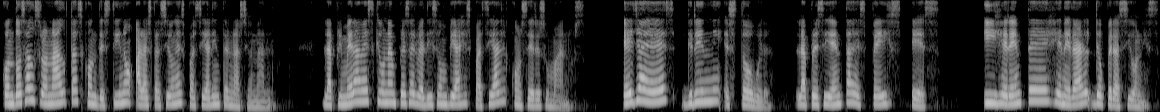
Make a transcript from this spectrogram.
con dos astronautas con destino a la Estación Espacial Internacional la primera vez que una empresa realiza un viaje espacial con seres humanos. Ella es Gridney Stowell, la presidenta de SpaceX y gerente general de operaciones.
